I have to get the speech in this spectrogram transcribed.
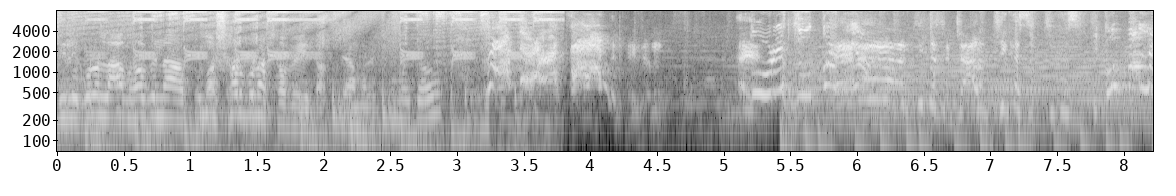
দিলে কোনো লাভ হবে না তোমার সর্বনাশ হবে। তাহলে আমার সময় দাও। স্যার আপনি আমার ছাড়েন। তোরে জুতো ঠিক আছে ঠিক আছে ঠিক আছে। খুব ভালো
